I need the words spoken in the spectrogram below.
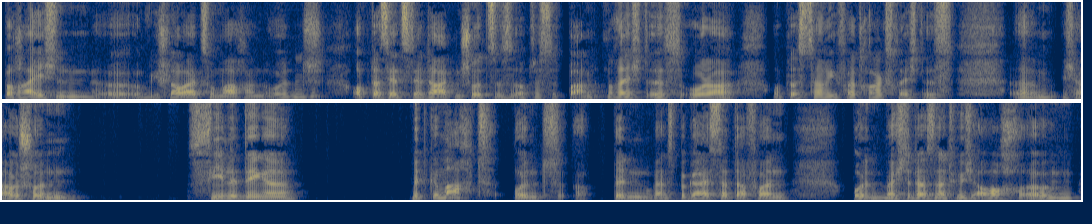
Bereichen äh, irgendwie schlauer zu machen. Und mhm. ob das jetzt der Datenschutz ist, ob das das Beamtenrecht ist oder ob das Tarifvertragsrecht ist, ähm, ich habe schon viele Dinge mitgemacht und bin ganz begeistert davon und möchte das natürlich auch ähm,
